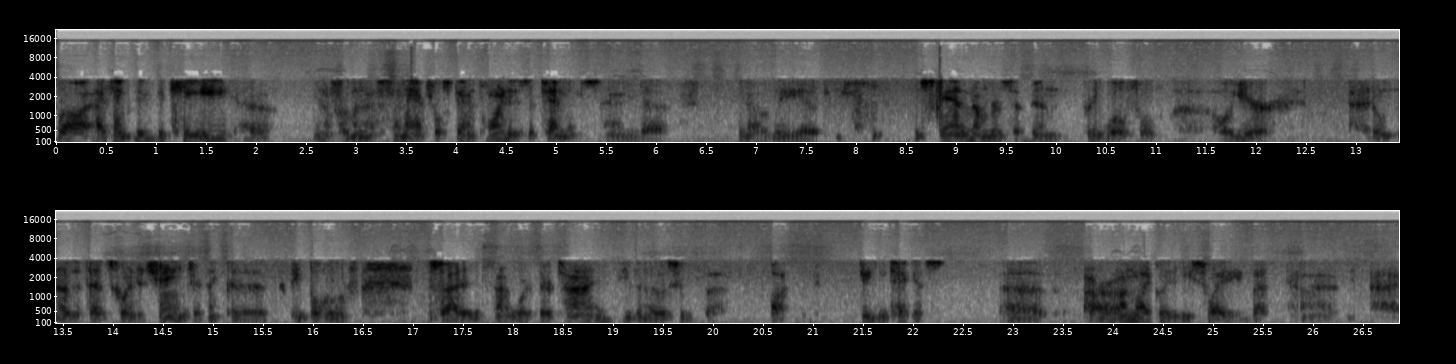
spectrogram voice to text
Well, I think the, the key, uh, you know, from a financial standpoint, is attendance, and uh, you know the uh, scan numbers have been pretty woeful uh, all year. I don't know that that's going to change. I think uh, people who've decided it's not worth their time, even those who've uh, bought season tickets, uh, are unlikely to be swayed. But uh, I,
